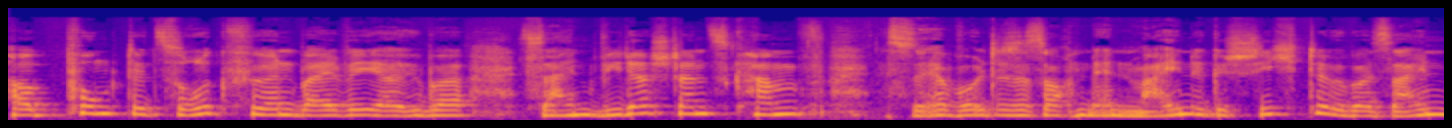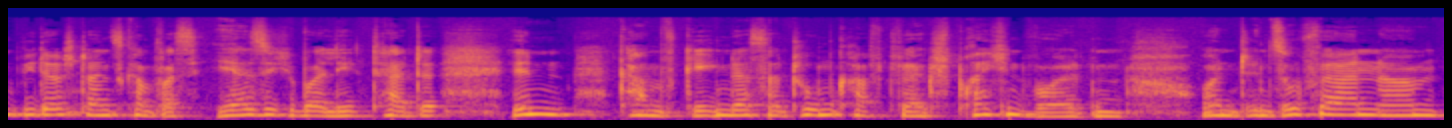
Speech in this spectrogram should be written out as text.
Hauptpunkte zurückführen, weil wir ja über seinen Widerstandskampf, er wollte das auch nennen, meine Geschichte über seinen Widerstandskampf, was er sich überlegt hatte, im Kampf gegen das Atomkraftwerk sprechen wollten. Und insofern. Ähm,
